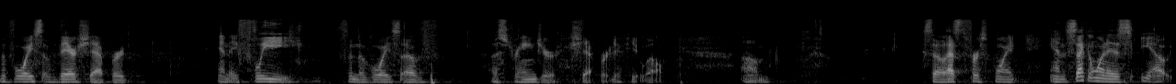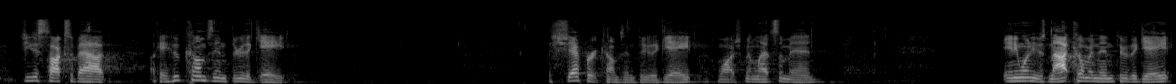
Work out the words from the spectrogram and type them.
the voice of their shepherd and they flee from the voice of a stranger shepherd, if you will. Um, so that's the first point. And the second one is, you know, Jesus talks about, okay, who comes in through the gate? The shepherd comes in through the gate. Watchman lets him in. Anyone who's not coming in through the gate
